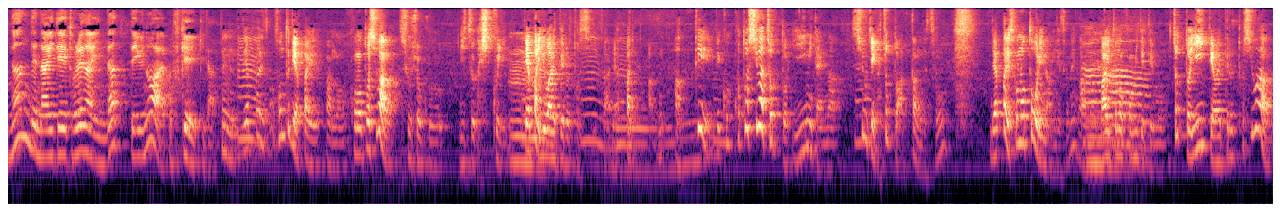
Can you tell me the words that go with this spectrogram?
なんで内定取れないんだっていうのはやっぱ不景気だう。ん、やっぱりその時やっぱりあのこの年は就職率が低いやっぱり言われてる年がやっぱりああってでこ今年はちょっといいみたいな集計がちょっとあったんですよね。でやっぱりその通りなんですよね。あのバイトの子見ててもちょっといいって言われてる年は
